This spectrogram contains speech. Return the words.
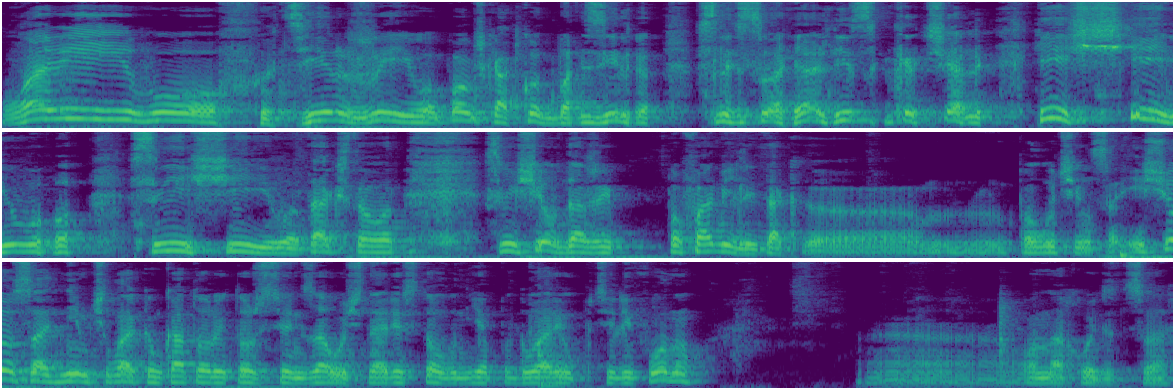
лови его, держи его. Помнишь, как кот Базилио с лесой и Алисы кричали, ищи его, свищи его. Так что вот Свящев даже по фамилии так э, получился. Еще с одним человеком, который тоже сегодня заочно арестован, я поговорил по телефону. Э, он находится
